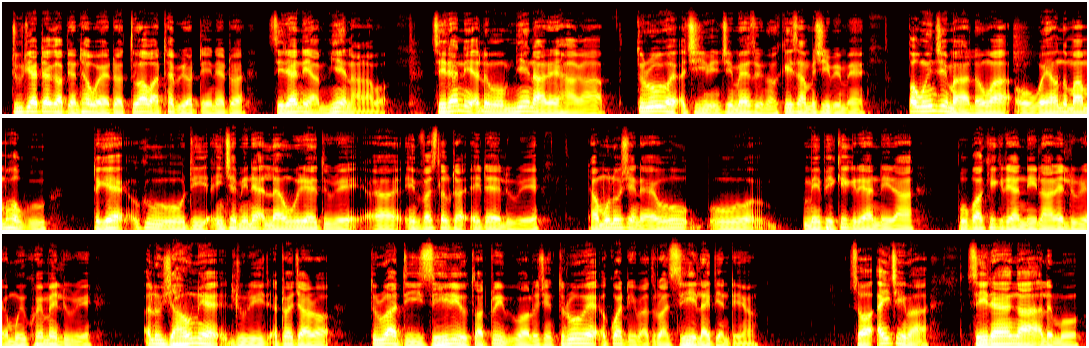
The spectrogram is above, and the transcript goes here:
ဒုတိယတစ်ယောက်ကပြန်ထပ်ဝယ်ရတဲ့အတွက်သူကပါထပ်ပြီးတော့တင်တဲ့အတွက်ဈေးတန်းတွေကမြင့်လာတာပေါ့ဈေးတန်းတွေအဲ့လိုမျိုးမြင့်လာတဲ့ဟာကသူတို့ရဲ့အချီအချင်းမဲဆိုရင်တော့ကိစ္စမရှိပေမဲ့ပတ်ဝန်းကျင်မှာလုံးဝဟိုဝယ်ရောင်းသမားမဟုတ်ဘူးတကယ်အခုဟိုဒီအင်ချင်မီနဲ့အလံဝေးတဲ့သူတွေအဲ invest လုပ်တာအဲ့တဲ့လူတွေဒါမှမဟုတ်လို့ရှိရင်လည်းဟိုဟိုမေဖေခိတ်ကလေးကနေနေတာပိုးပွားခိတ်ကလေးကနေလာတဲ့လူတွေအမွေခွဲမဲ့လူတွေအဲ့လိုရောင်းတဲ့လူတွေအတွက်ကြတော့ သူတို့ကဒီဈေးတွေကိုသွားတွေ့ပြီးသွားလို့ရှိရင်သူတို့ရဲ့အကွက်တွေပါသူတို့ကဈေးလိုက်ပြန်တင်အောင်ဆိုတော့အဲ့ဒီအချိန်မှာဈေးတန်းကအဲ့လိုမျိုး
